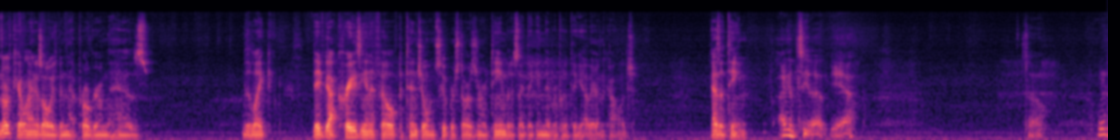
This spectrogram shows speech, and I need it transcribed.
North Carolina's always been that program that has the like they've got crazy NFL potential and superstars in their team, but it's like they can never put it together in college as a team. I can see that. Yeah. So, I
